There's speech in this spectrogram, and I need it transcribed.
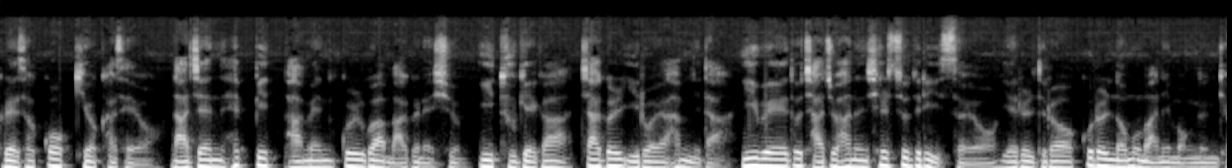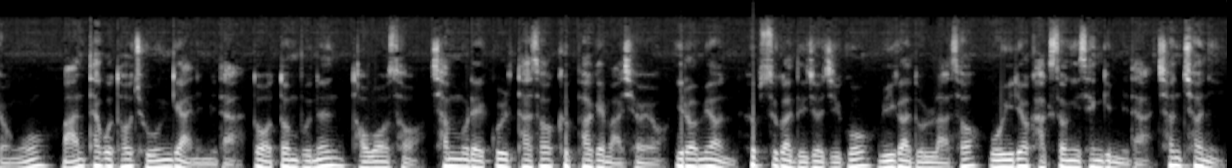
그래서 꼭 기억하세요. 낮엔 햇빛, 밤엔 꿀과 마그네슘. 이 두 개가 짝을 이뤄야 합니다. 이 외에도 자주 하는 실수들이 있어요. 예를 들어 꿀을 너무 많이 먹는 경우 많다고 더 좋은 게 아닙니다. 또 어떤 분은 더워서 찬물에 꿀 타서 급하게 마셔요. 이러면 흡수가 늦어지고 위가 놀라서 오히려 각성이 생깁니다. 천천히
